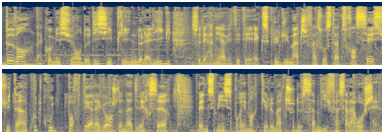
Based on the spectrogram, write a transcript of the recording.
devant la commission de discipline de la Ligue. Ce dernier avait été exclu du match face au stade français suite à un coup de coude porté à la gorge d'un adversaire. Ben Smith pourrait marquer le match de samedi face à La Rochelle.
